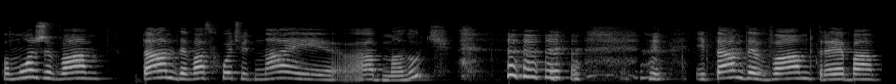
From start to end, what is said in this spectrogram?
поможе вам там, де вас хочуть найобмануть, і там, де вам треба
